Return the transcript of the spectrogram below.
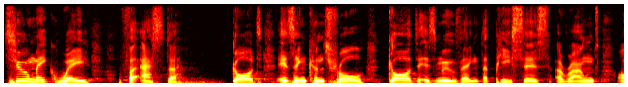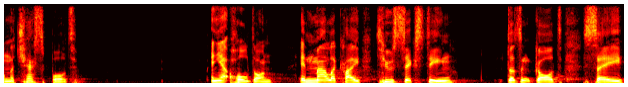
to make way for Esther. God is in control. God is moving the pieces around on the chessboard. And yet, hold on. In Malachi 2:16, doesn't God say,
